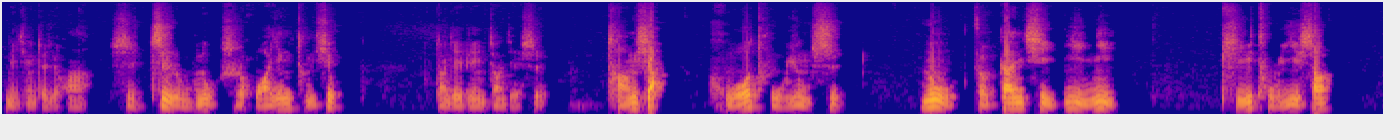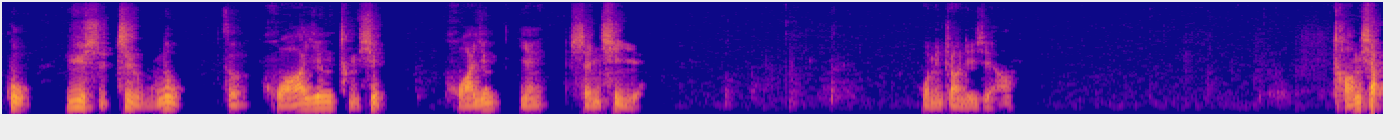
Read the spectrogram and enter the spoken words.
你听这句话，使志无怒，使华英成秀。张杰斌张杰是：长夏火土用事。怒则肝气易逆，脾土易伤，故欲使志无怒，则华阴成秀。华阴言神气也。我们这样理解啊。长夏，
